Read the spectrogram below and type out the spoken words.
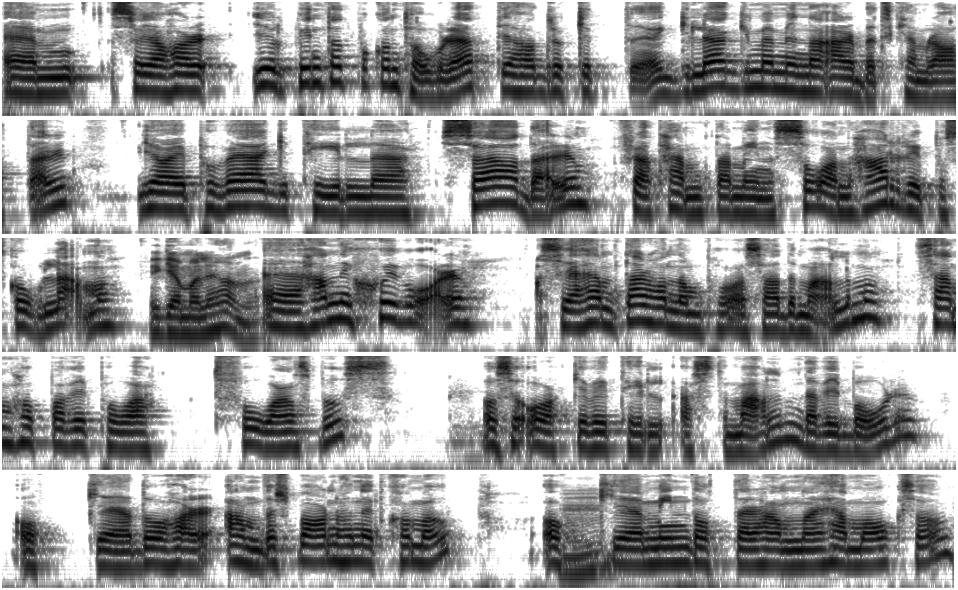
Ehm, Så jag har julpyntat på kontoret, jag har druckit eh, glögg med mina arbetskamrater. Jag är på väg till eh, Söder för att hämta min son Harry på skolan. Hur gammal är han? Eh, Han är sju år, så jag hämtar honom på Södermalm. Sen hoppar vi på tvåans buss och så åker vi till Östermalm där vi bor. Och då har Anders barn hunnit komma upp och eh, min dotter Hanna är hemma också.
